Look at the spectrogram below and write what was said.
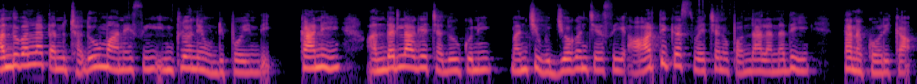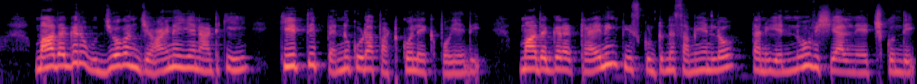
అందువల్ల తను చదువు మానేసి ఇంట్లోనే ఉండిపోయింది. కానీ అందరిలాగే చదువుకుని మంచి ఉద్యోగం చేసి ఆర్థిక స్వేచ్ఛను పొందాలన్నది తన కోరిక. మా దగ్గర ఉద్యోగం జాయిన్ అయ్యే నాటికి కీర్తి పెన్ను కూడా పట్టుకోలేకపోయేది. మా దగ్గర ట్రైనింగ్ తీసుకుంటున్న సమయంలో తను ఎన్నో విషయాలు నేర్చుకుంది.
